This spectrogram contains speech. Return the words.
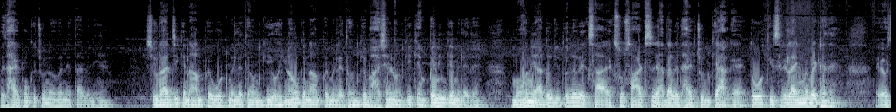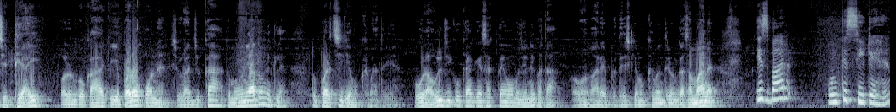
विधायकों के चुने हुए नेता भी नहीं है। शिवराज जी के नाम पे वोट मिले थे, उनकी योजनाओं के नाम पे मिले थे, उनके भाषण, उनकी कैंपेनिंग के मिले थे। मोहन यादव जी तो जब एक सा साठ से ज़्यादा विधायक चुन के आ गए तो वो तीसरी लाइन में बैठे थे। चिट्ठी आई और उनको कहा कि, ये पढ़ो कौन है? शिवराज जी कहा तो मोहन यादव निकले तो पर्ची के मुख्यमंत्री हैं। वो राहुल जी को क्या कह सकते हैं, वो मुझे नहीं पता। वो हमारे प्रदेश के मुख्यमंत्री, उनका सम्मान है। इस बार उनतीस सीटें हैं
